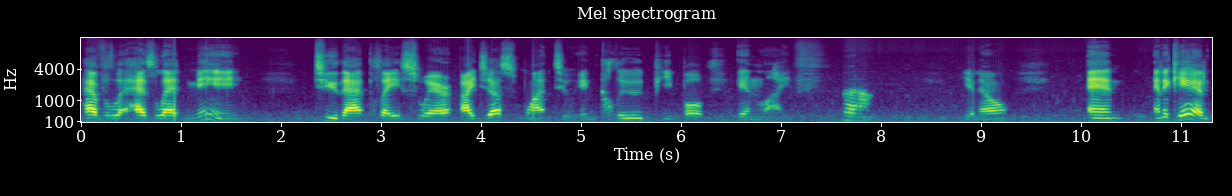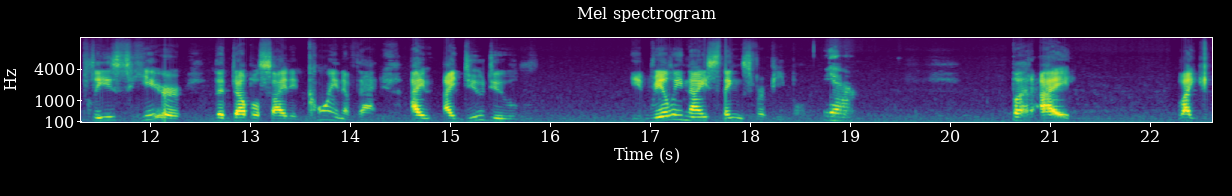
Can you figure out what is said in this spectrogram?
have has led me to that place where I just want to include people in life. Wow. You know, and and again, please hear the double-sided coin of that. I I do do really nice things for people. Yeah. But I like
